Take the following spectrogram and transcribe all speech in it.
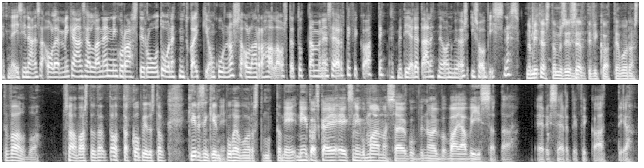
että ne ei sinänsä ole mikään sellainen niin kuin rastiruutuun, että nyt kaikki on kunnossa, ollaan rahalla ostettu tämmöinen sertifikaatti. Että me tiedetään, että ne on myös iso bisnes. No miten tämmöisiä sertifikaatteja voidaan sitten valvoa? Saa vastata, ottaa kopitusta Kirsinkin niin. puheenvuorosta. Mutta... Niin, niin koska e- eikö niin kuin maailmassa joku noin vajaa 500 eri sertifikaattia –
